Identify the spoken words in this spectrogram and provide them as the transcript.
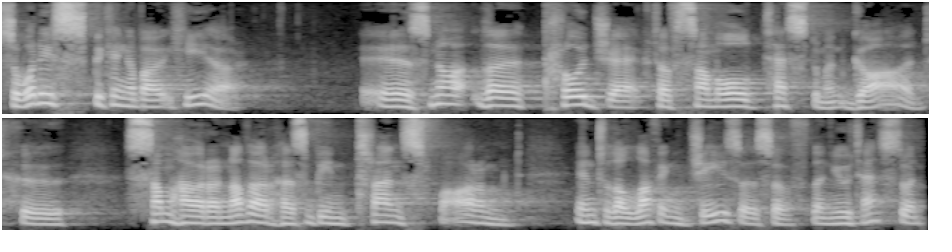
So, what he's speaking about here is not the project of some Old Testament God who somehow or another has been transformed into the loving Jesus of the New Testament.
